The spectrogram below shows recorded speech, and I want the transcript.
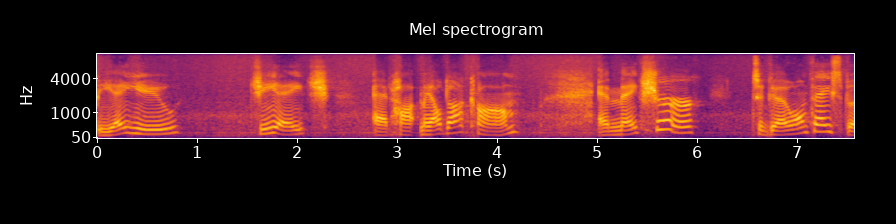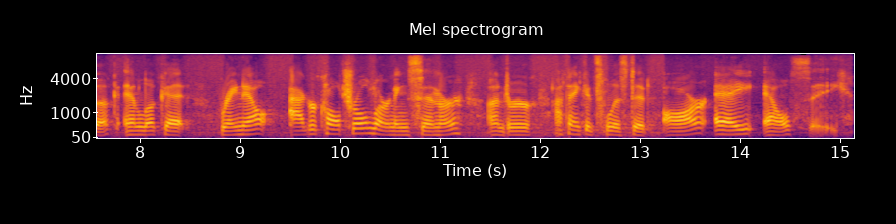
b a u g h at hotmail.com and make sure to go on Facebook and look at Rainelle Agricultural Learning Center under, I think it's listed RALC.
